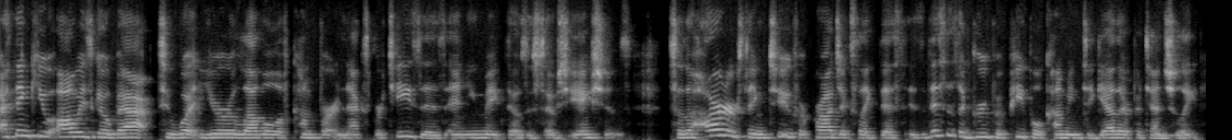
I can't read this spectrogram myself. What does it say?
I think you always go back to what your level of comfort and expertise is, and you make those associations. So the harder thing too for projects like this is this is a group of people coming together potentially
